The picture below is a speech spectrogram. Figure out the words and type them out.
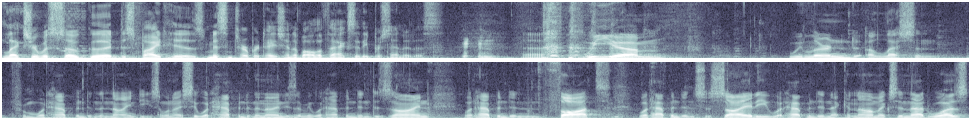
lecture was so good despite his misinterpretation of all the facts that he presented us. uh. we, um, we learned a lesson from what happened in the 90s. When I say what happened in the 90s, I mean what happened in design, what happened in thought, what happened in society, what happened in economics, and that was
